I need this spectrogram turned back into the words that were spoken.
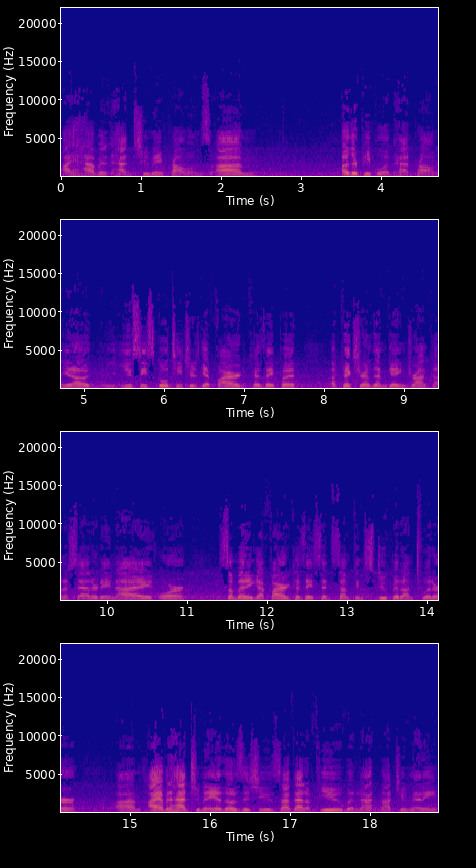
I haven't had too many problems. Um, other people have had problems. You know, you see school teachers get fired because they put a picture of them getting drunk on a Saturday night, or somebody got fired because they said something stupid on Twitter. Um, I haven't had too many of those issues. I've had a few, but not not too many.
